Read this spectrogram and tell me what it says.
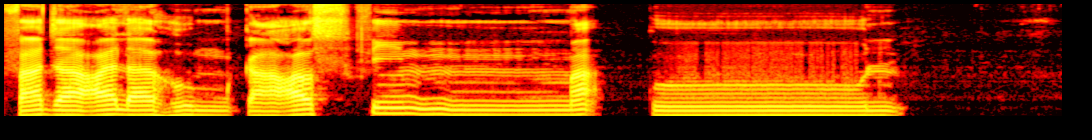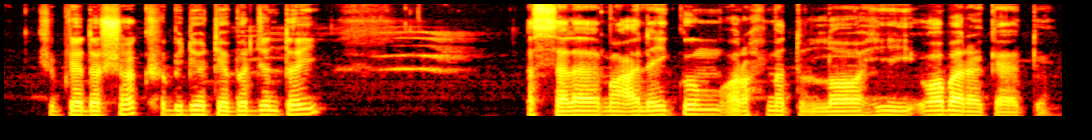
ফাজাআলাহুম কাআসফিম মাকুল সুপ্রিয় দর্শক ভিডিওটি এ পর্যন্তই আসসালামু আলাইকুম ওয়া রাহমাতুল্লাহি ওয়া বারাকাতুহু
